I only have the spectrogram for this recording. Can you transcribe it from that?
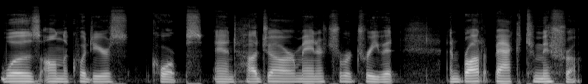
was on the Qadir's corpse, and Hajar managed to retrieve it and brought it back to Mishra.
